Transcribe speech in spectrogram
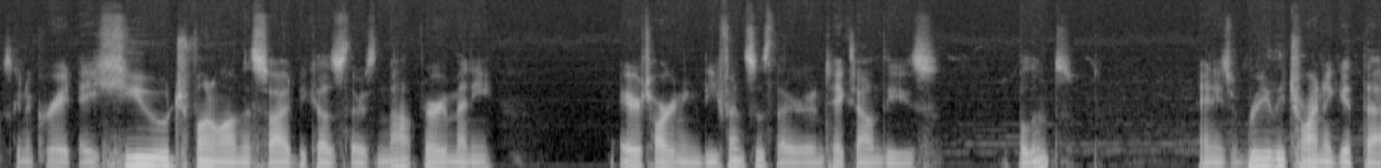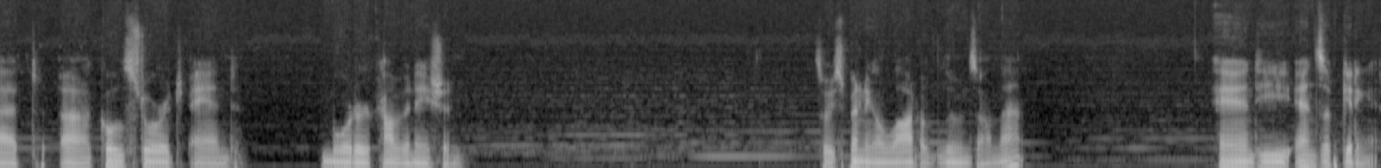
It's going to create a huge funnel on this side because there's not very many air targeting defenses that are going to take down these balloons. And he's really trying to get that uh, gold storage and mortar combination. So he's spending a lot of loons on that. And he ends up getting it.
